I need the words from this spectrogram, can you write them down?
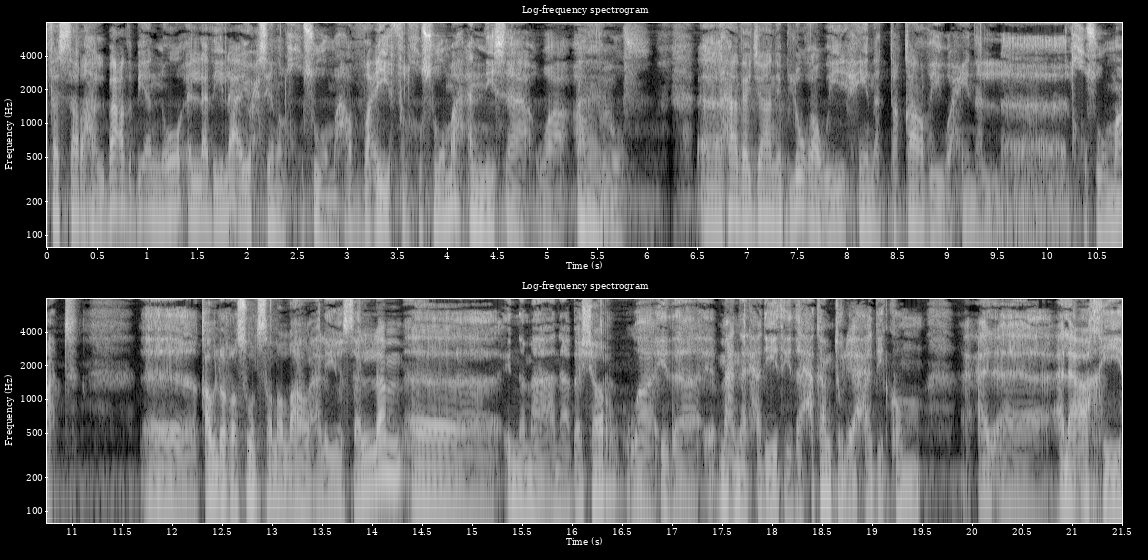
فسرها البعض بأنه الذي لا يحسن الخصومة الضعيف في الخصومة النساء والضعوف. آه، هذا جانب لغوي حين التقاضي وحين الخصومات. آه، قول الرسول صلى الله عليه وسلم إنما أنا بشر وإذا معنى الحديث إذا حكمت لأحدكم على أخي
